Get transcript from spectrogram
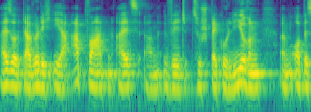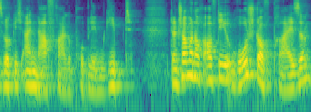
Also da würde ich eher abwarten, als ähm, wild zu spekulieren, ähm, ob es wirklich ein Nachfrageproblem gibt. Dann schauen wir noch auf die Rohstoffpreise.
